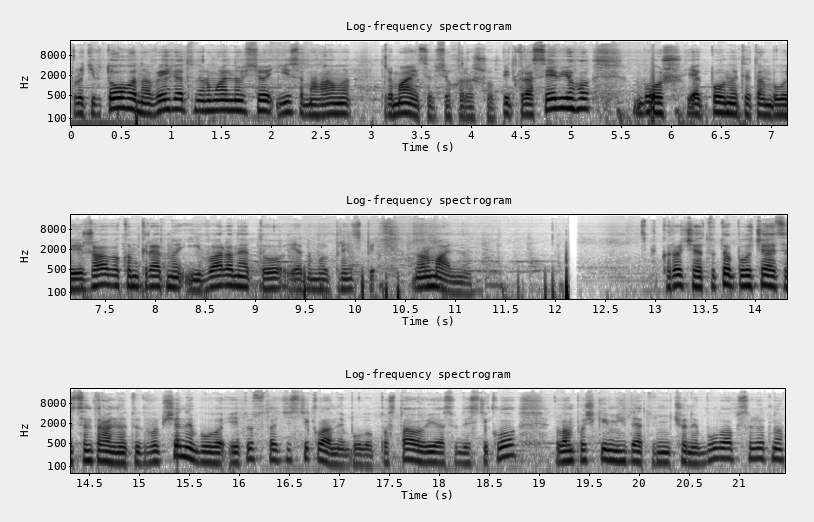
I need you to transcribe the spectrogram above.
проти того, на вигляд нормально все і саме головне тримається все хорошо. Підкрасив його, бо ж як повнити там було і жаве конкретно, і варене, то я думаю, в принципі, нормально. Коротше, тут, виходить, центрально тут взагалі не було, і тут, кстати, стекла не було. Поставив я сюди стекло, лампочків ніде тут нічого не було абсолютно.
